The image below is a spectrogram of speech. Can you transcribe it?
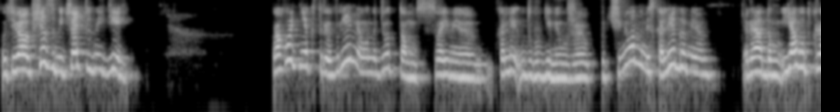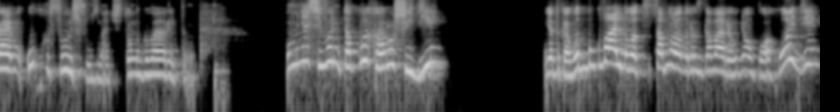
У тебя вообще замечательный день. Проходит некоторое время, он идет там с своими коллег... другими уже подчиненными, с коллегами рядом. Я вот краем уха слышу, значит, он говорит им, у меня сегодня такой хороший день, я такая, вот буквально вот со мной он разговаривал, у него плохой день,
